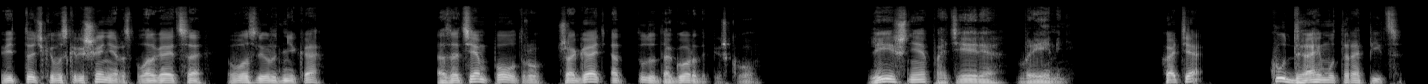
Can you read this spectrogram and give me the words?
Ведь точка воскрешения располагается возле рудника. А затем поутру шагать оттуда до города пешком. Лишняя потеря времени. Хотя, куда ему торопиться?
